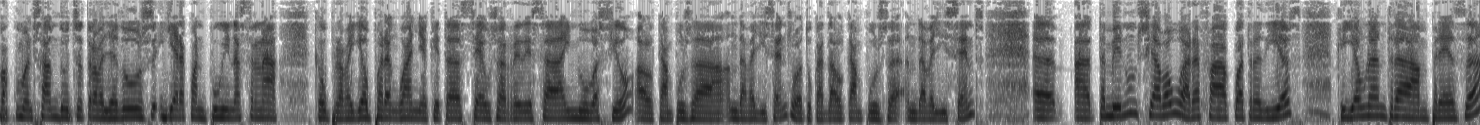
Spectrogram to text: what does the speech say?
va començar amb 12 treballadors i ara quan puguin estrenar, que ho preveieu per enguany, aquesta seus a RDS Innovació, al campus de, de Vallissens, o ha tocat del campus de, de Vallissens. Eh, eh, també anunciàveu ara fa quatre dies que hi ha una altra empresa,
